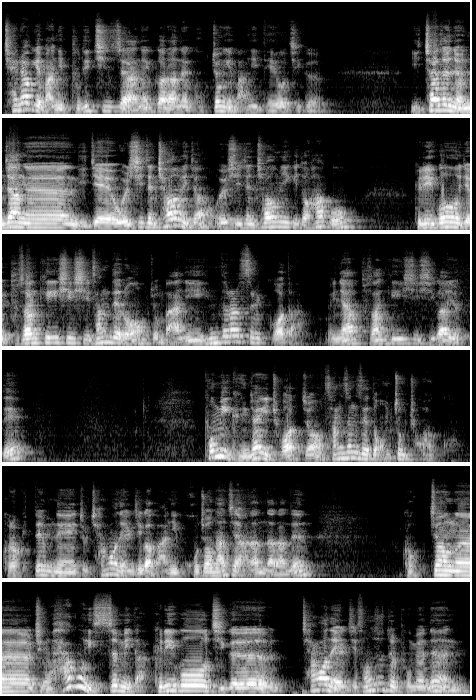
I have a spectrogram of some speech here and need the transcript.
체력에 많이 부딪히지 않을까라는 걱정이 많이 돼요, 지금. 2차전 연장은 이제 올 시즌 처음이죠. 올 시즌 처음이기도 하고, 그리고 이제 부산 KCC 상대로 좀 많이 힘들었을 거다. 왜냐, 부산 KCC가 이때 폼이 굉장히 좋았죠. 상승세도 엄청 좋았고. 그렇기 때문에 좀 창원 LG가 많이 고전하지 않았나라는 걱정을 지금 하고 있습니다. 그리고 지금 창원 LG 선수들 보면은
